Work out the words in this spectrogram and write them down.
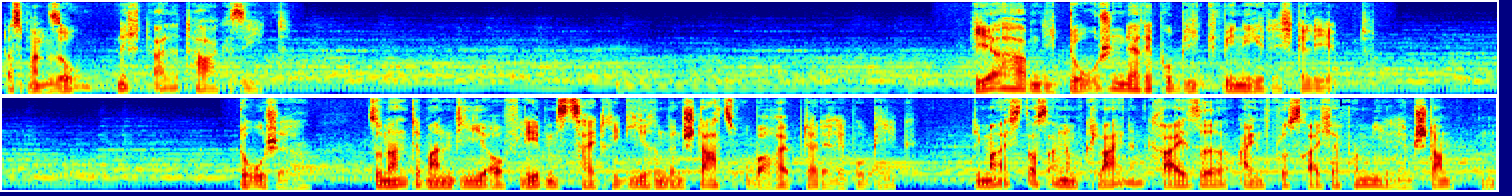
das man so nicht alle Tage sieht. Hier haben die Dogen der Republik Venedig gelebt. Doge, so nannte man die auf Lebenszeit regierenden Staatsoberhäupter der Republik, die meist aus einem kleinen Kreise einflussreicher Familien stammten.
